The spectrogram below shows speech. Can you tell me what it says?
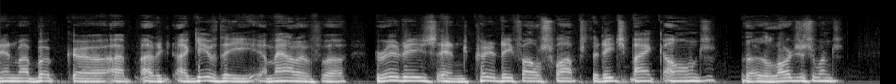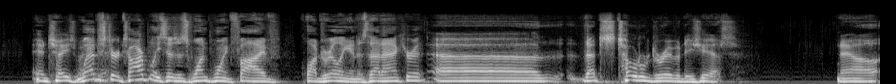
in my book, uh, I, I, I, give the amount of derivatives and credit default swaps that each bank owns, the, the largest ones. And Chase Webster Tarpley says it's 1.5 quadrillion. Is that accurate? Uh, that's total derivatives, yes. Now,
